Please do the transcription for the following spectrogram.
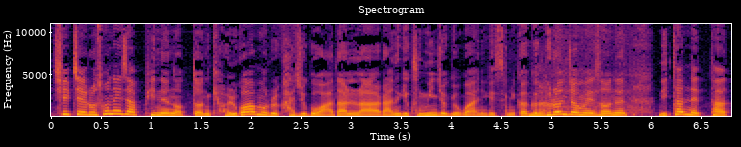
실제로 손에 잡히는 어떤 결과물을 가지고 와달라라는 게 국민적 요구 아니겠습니까? 그러니까 네. 그런 점에서는 니탄 네탓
